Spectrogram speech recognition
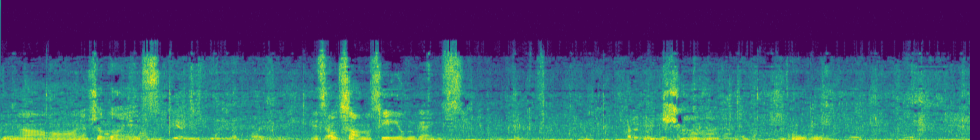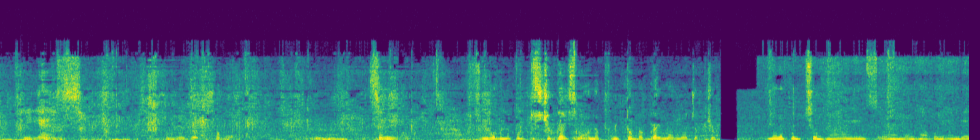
Yeah, oh, na siya guys. It's also a museum guys. Siya. Oh. Yes. Walk. Sige. Sumawa na po ito siya guys. Mauna po ito. Babay mo mo. Chup chup. Po ito guys. O, maghapon ni Andrea.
